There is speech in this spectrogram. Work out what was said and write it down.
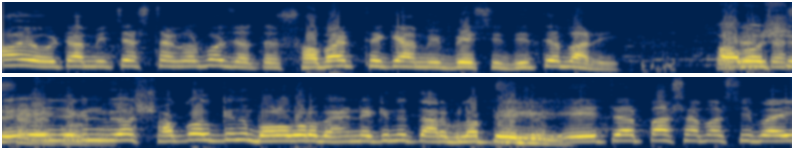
হয় ওইটা আমি চেষ্টা করব যাতে সবার থেকে আমি বেশি দিতে পারি। অবশ্যই। এই দেখেন। সকল কিন্তু বড় বড় ব্র্যান্ডে কিন্তু তারগুলা পেয়ে যাবেন। এটার পাশাপাশি ভাই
